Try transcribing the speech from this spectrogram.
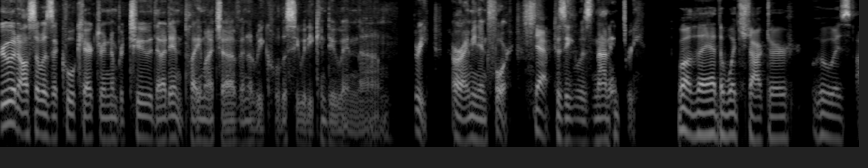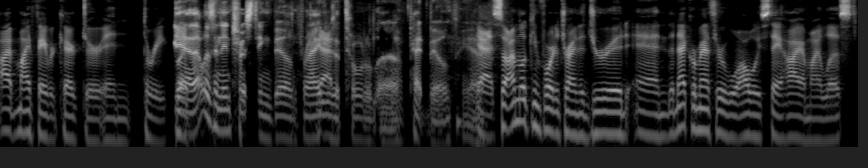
Druid also was a cool character in number two that I didn't play much of, and it'll be cool to see what he can do in um, three, or I mean in four, Yeah. because he was not in three. Well, they had the witch doctor, who is I, my favorite character in three. But, yeah, that was an interesting build, right? Yeah. It was a total uh, pet build. Yeah. yeah. So I'm looking forward to trying the druid and the necromancer will always stay high on my list,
